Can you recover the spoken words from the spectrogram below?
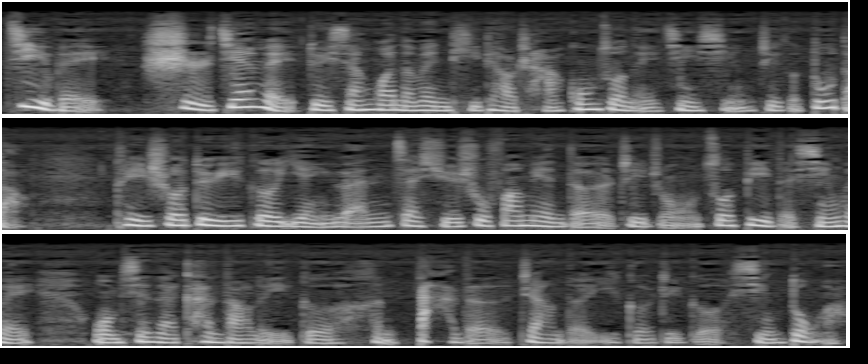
纪委、市监委对相关的问题调查工作呢也进行这个督导。可以说，对于一个演员在学术方面的这种作弊的行为，我们现在看到了一个很大的这样的一个这个行动啊。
